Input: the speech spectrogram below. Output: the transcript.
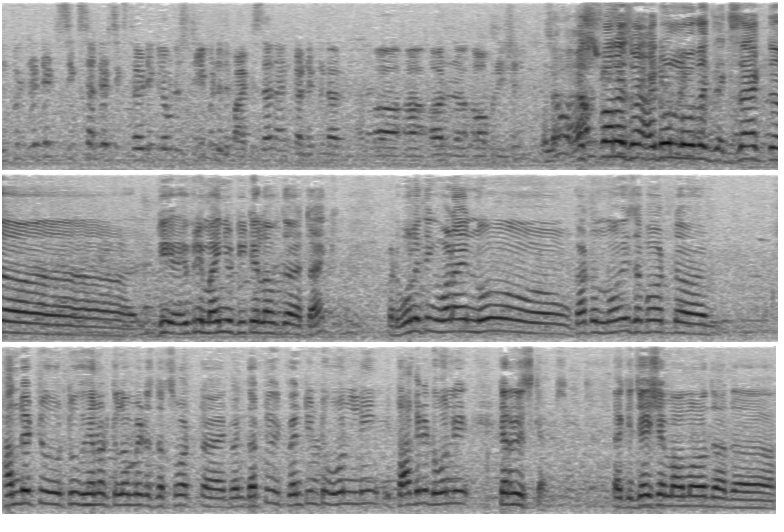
infiltrated 600, 630 kilometers deep into the Pakistan and conducted our, uh, uh, our uh, operation. And as far as I don't know the exact uh, de- every minute detail of the attack, but only thing what I know, got to know is about uh, 100 to 200 kilometers. That's what uh, it went. That too, it went into only it targeted only terrorist camps, like Jaish-e-Mohammed or the,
